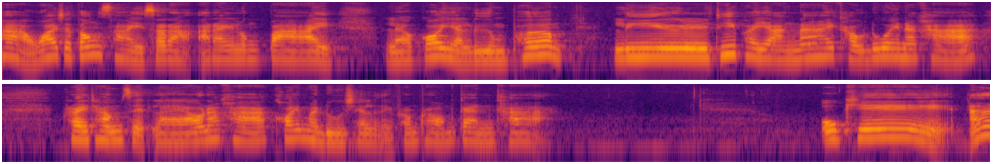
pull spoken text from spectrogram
ค่ะว่าจะต้องใส่สระอะไรลงไป แล้วก็อย่าลืมเพิ่มลีที่พยางหน้าให้เขาด้วยนะคะ ใครทำเสร็จแล้วนะคะ ค่อยมาดูเฉลยพร้อม ๆ กันค่ะ โอเคอะ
